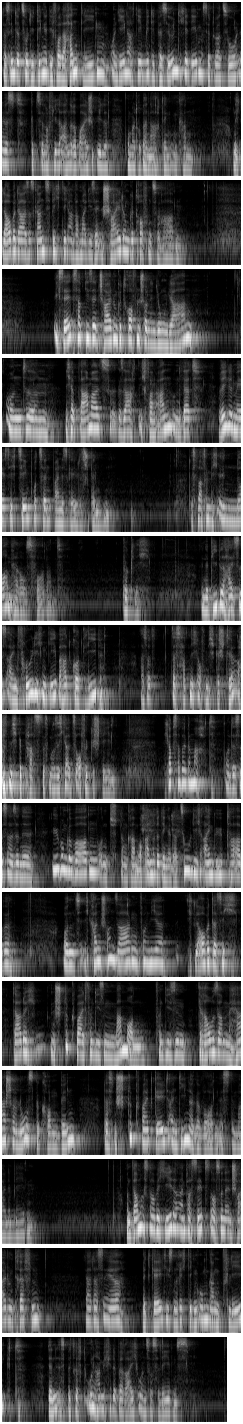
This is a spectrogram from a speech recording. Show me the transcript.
Das sind jetzt so die Dinge, die vor der Hand liegen. Und je nachdem, wie die persönliche Lebenssituation ist, gibt es ja noch viele andere Beispiele, wo man darüber nachdenken kann. Und ich glaube, da ist es ganz wichtig, einfach mal diese Entscheidung getroffen zu haben. Ich selbst habe diese Entscheidung getroffen schon in jungen Jahren. Und ähm, ich habe damals gesagt, ich fange an und werde regelmäßig 10% meines Geldes spenden. Das war für mich enorm herausfordernd. Wirklich. In der Bibel heißt es, einen fröhlichen Geber hat Gott lieb. Also das hat nicht auf mich, auf mich gepasst, das muss ich ganz offen gestehen. Ich habe es aber gemacht. Und es ist also eine Übung geworden und dann kamen auch andere Dinge dazu, die ich eingeübt habe. Und ich kann schon sagen von mir, ich glaube, dass ich dadurch ein Stück weit von diesem Mammon, von diesem grausamen Herrscher losgekommen bin, dass ein Stück weit Geld ein Diener geworden ist in meinem Leben. Und da muss, glaube ich, jeder einfach selbst auch so eine Entscheidung treffen, ja, dass er mit Geld diesen richtigen Umgang pflegt, denn es betrifft unheimlich viele Bereiche unseres Lebens.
